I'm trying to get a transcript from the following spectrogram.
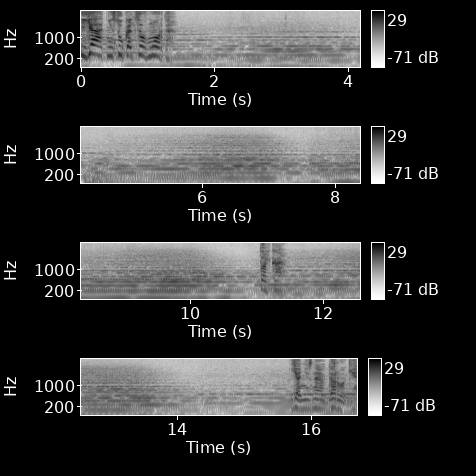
Я отнесу кольцо в Мордор. Только... Я не знаю дороги.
